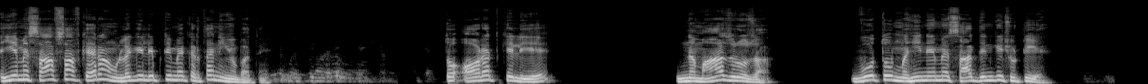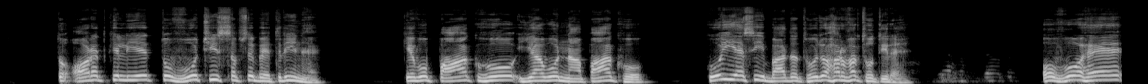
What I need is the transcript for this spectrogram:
یہ میں صاف صاف کہہ رہا ہوں، لگی لپٹی میں کرتا نہیں ہوں باتیں۔ تو عورت کے لیے نماز روزہ، وہ تو مہینے میں سات دن کی چھٹی ہے۔ تو عورت کے لیے تو وہ چیز سب سے بہترین ہے کہ وہ پاک ہو یا وہ ناپاک ہو، کوئی ایسی عبادت ہو جو ہر وقت ہوتی رہے۔ اور وہ ہے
